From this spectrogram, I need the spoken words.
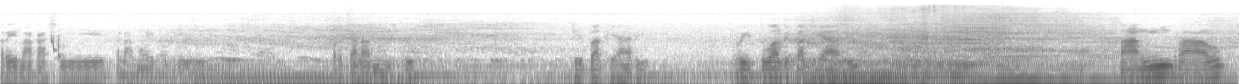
Terima kasih telah mengikuti perjalanan itu di pagi hari. Ritual di pagi hari. Tangi raup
